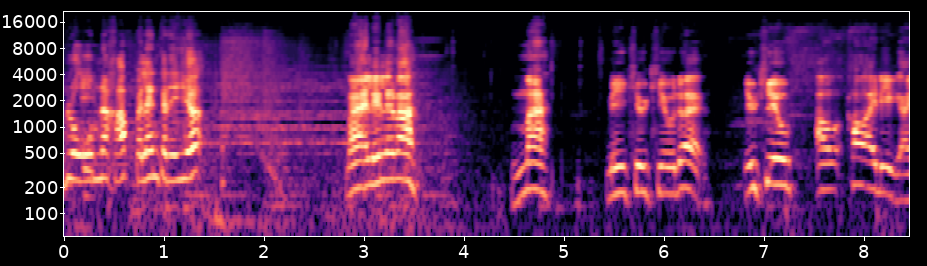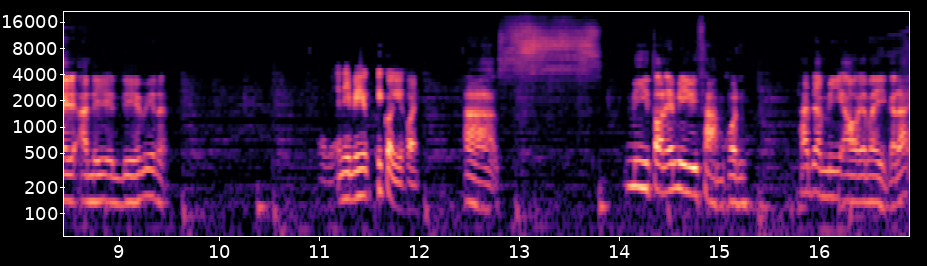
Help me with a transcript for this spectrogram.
โบรมนะครับ ไปเล่นกันเยอะๆมาไอลินเล่นมามามีคิวคิวด้วยคิวคิวเอาเข้าไอดีไออันนี้ดีพี่น่อย อันนี้พี่พี่กดกี่คน อ่า มีตอนนี้มีสามคน ถ้าจะมีเอาเอมาอีกก็ได้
